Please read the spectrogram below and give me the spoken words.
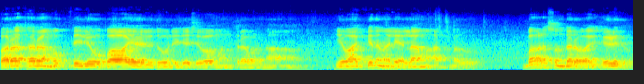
ಪರಥರ ಮುಕ್ತಿಗೆ ಉಪಾಯವಿದು ನಿಜ ಶಿವಮಂತ್ರವನ್ನು ಈ ವಾಕ್ಯದ ಮೇಲೆ ಎಲ್ಲ ಮಹಾತ್ಮರು ಭಾಳ ಸುಂದರವಾಗಿ ಹೇಳಿದರು.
